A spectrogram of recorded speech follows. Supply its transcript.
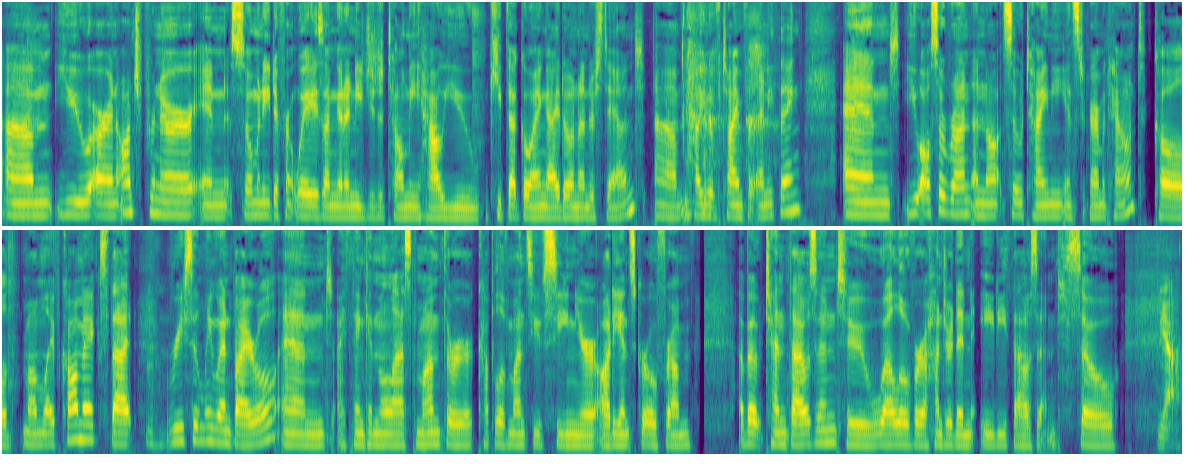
Um, you are an entrepreneur in so many different ways. I'm going to need you to tell me how you keep that going. I don't understand um, how you have time for anything. And you also run a not so tiny Instagram account called Mom Life Comics that mm-hmm. recently went viral. And I think in the last month or a couple of months, you've seen your audience grow from about 10,000 to well over 180,000. So, yeah.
